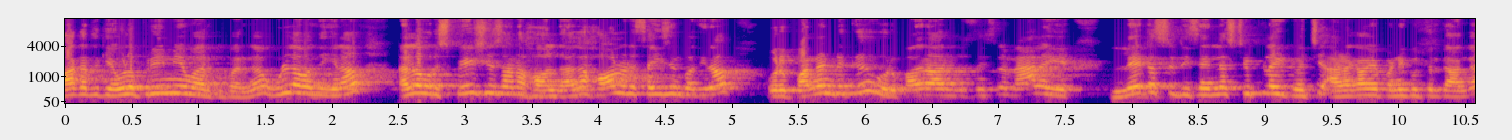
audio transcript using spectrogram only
பார்க்கறதுக்கு எவ்வளோ ப்ரீமியமாக இருக்கு பாருங்க. உள்ளே வந்தீங்கன்னா நல்ல ஒரு ஸ்பேஷியஸான ஹால் தாங்க. ஹாலோட சைஸ்னு பார்த்தீங்கன்னா ஒரு பன்னெண்டுக்கு ஒரு பதினாறு சைஸில் மேலே லேட்டஸ்ட் டிசைனில் ஸ்ட்ரிப் லைட் வச்சு அழகாகவே பண்ணி கொடுத்துருக்காங்க.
